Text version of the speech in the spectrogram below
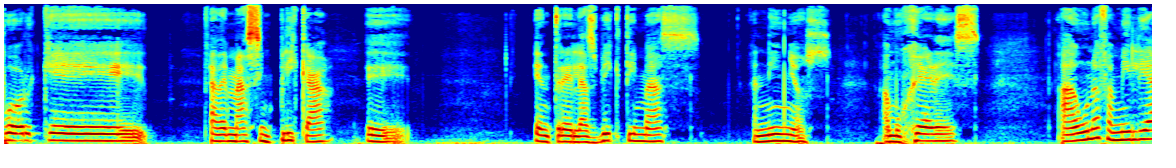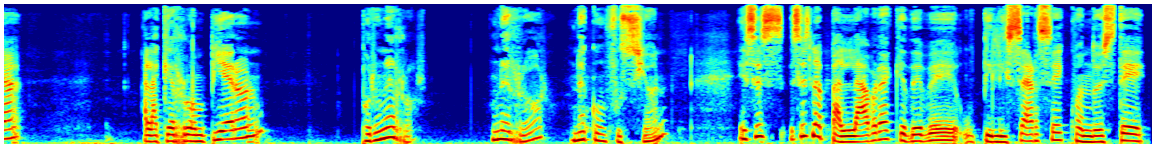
porque además implica eh, entre las víctimas a niños, a mujeres, a una familia a la que rompieron por un error, un error, una confusión. Esa es, esa es la palabra que debe utilizarse cuando este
